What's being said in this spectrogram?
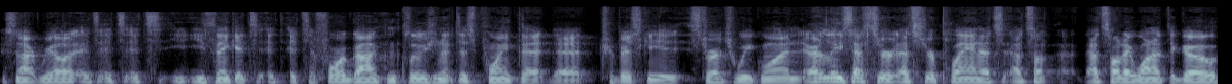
It's not real. It's it's it's. You think it's it's a foregone conclusion at this point that that Trubisky starts week one, or at least that's their that's their plan. That's that's that's how they want it to go.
